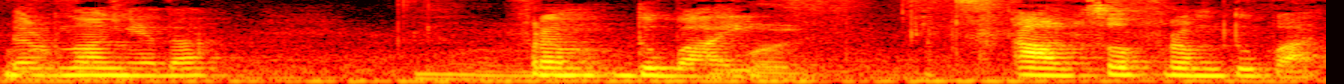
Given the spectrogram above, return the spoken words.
ഇതെവിടെ വാങ്ങിയതാ? From Dubai it's also from Dubai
